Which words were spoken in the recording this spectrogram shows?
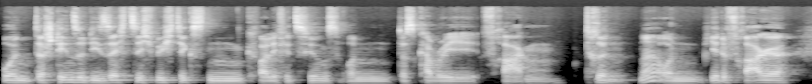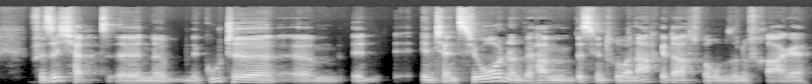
Und da stehen so die 60 wichtigsten Qualifizierungs- und Discovery-Fragen drin. Ne? Und jede Frage für sich hat äh, eine, eine gute ähm, Intention und wir haben ein bisschen drüber nachgedacht, warum so eine Frage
